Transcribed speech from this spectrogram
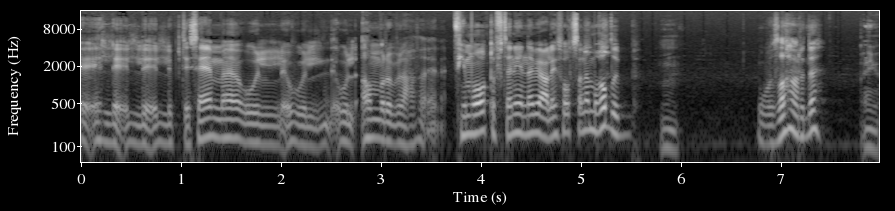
ال- ال- الابتسامة وال وال والأمر بالعطاء في مواقف تانية النبي عليه الصلاة والسلام غضب. مم. وظهر ده. أيوه.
